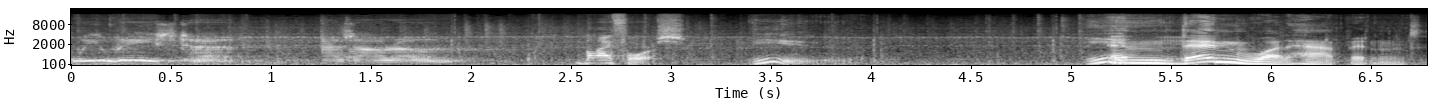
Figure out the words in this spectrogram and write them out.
We raised her as our own. by force. and then what happened?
